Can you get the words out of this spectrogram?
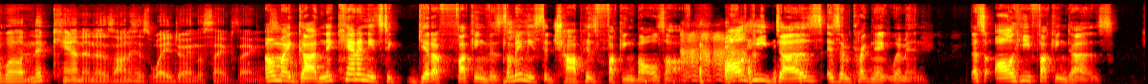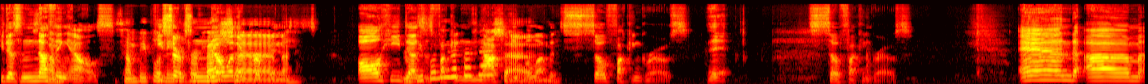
Well, Nick Cannon is on his way doing the same thing. oh my god, Nick Cannon needs to get a fucking visit. Somebody needs to chop his fucking balls off. all he does is impregnate women. That's all he fucking does. He does nothing else. Some people He need serves a no other purpose. All he does is people need a fucking knock people up. It's so fucking gross. Ugh. So fucking gross. And um,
